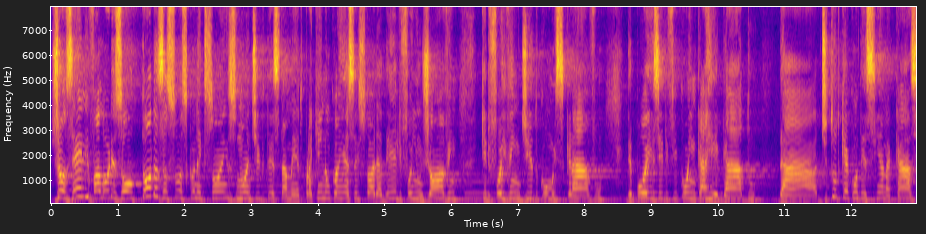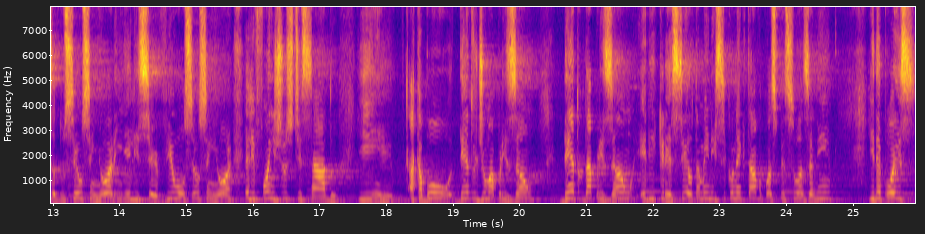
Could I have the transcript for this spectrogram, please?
José ele valorizou todas as suas conexões no Antigo Testamento. Para quem não conhece a história dele, foi um jovem que ele foi vendido como escravo, depois ele ficou encarregado da, de tudo que acontecia na casa do seu senhor, e ele serviu ao seu senhor, ele foi injustiçado e acabou dentro de uma prisão. Dentro da prisão, ele cresceu, também ele se conectava com as pessoas ali, e depois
